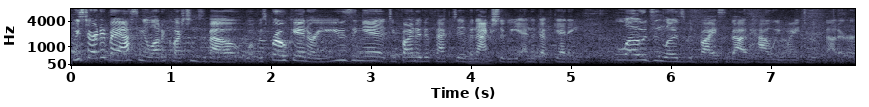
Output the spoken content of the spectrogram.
we started by asking a lot of questions about what was broken, are you using it, do you find it effective, and actually we ended up getting loads and loads of advice about how we might do it better.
